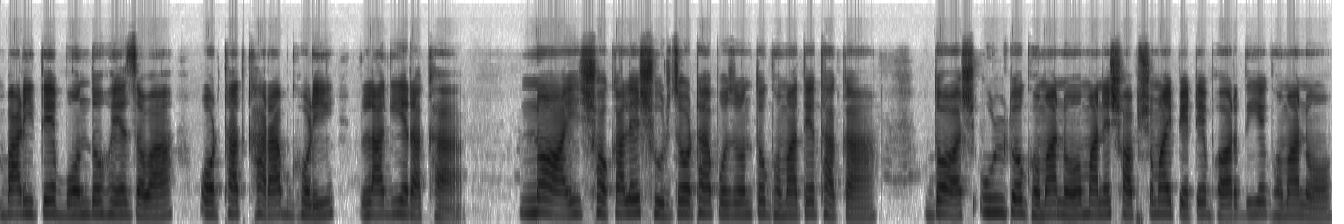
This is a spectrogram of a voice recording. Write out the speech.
বাড়িতে বন্ধ হয়ে যাওয়া, অর্থাৎ খারাপ ঘড়ি লাগিয়ে রাখা। নয়, সকালে সূর্য ওঠা পর্যন্ত ঘুমাতে থাকা। দশ, উল্টো ঘুমানো মানে সবসময় পেটে ভর দিয়ে ঘুমানো।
